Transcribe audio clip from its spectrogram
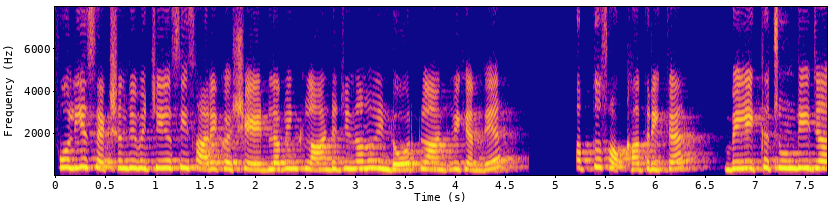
ਫੋਲੀਏ ਸੈਕਸ਼ਨ ਦੇ ਵਿੱਚ ਹੀ ਅਸੀਂ ਸਾਰੇ ਸ਼ੇਡ ਲਵਿੰਗ ਪਲਾਂਟ ਜਿਨ੍ਹਾਂ ਨੂੰ ਇਨਡੋਰ ਪਲਾਂਟ ਵੀ ਕਹਿੰਦੇ ਆ ਸਭ ਤੋਂ ਸੌਖਾ ਤਰੀਕਾ ਹੈ ਵੀ ਇੱਕ ਚੁੰਡੀ ਜਾਂ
